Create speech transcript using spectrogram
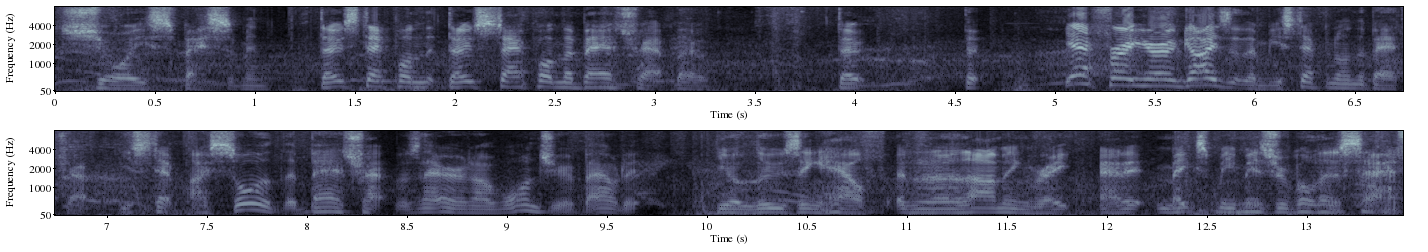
joy specimen. Don't step on the don't step on the bear trap though. Don't, don't Yeah, throw your own guys at them. You're stepping on the bear trap. You step I saw that the bear trap was there and I warned you about it. You're losing health at an alarming rate and it makes me miserable and sad.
